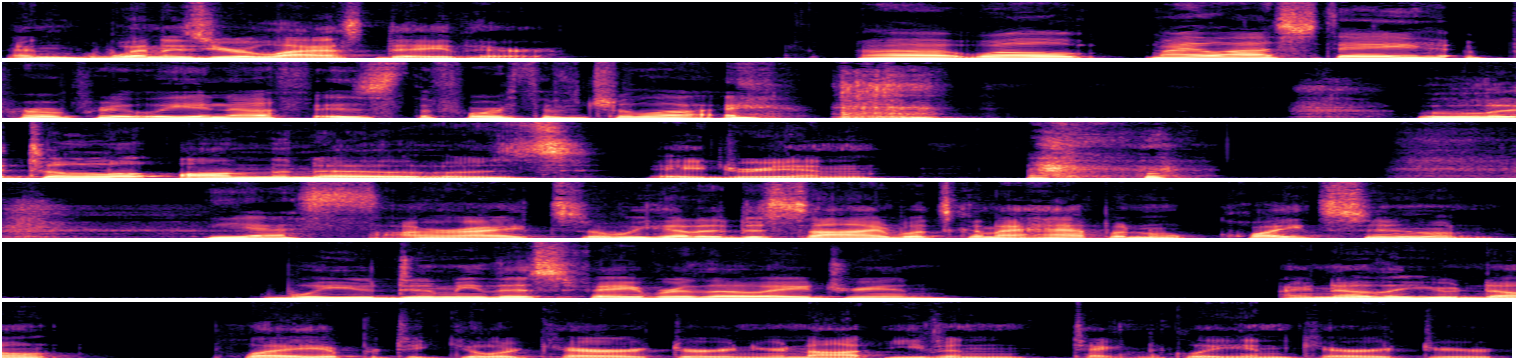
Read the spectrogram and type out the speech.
And when is your last day there? Uh, well, my last day, appropriately enough, is the Fourth of July. Little on the nose, Adrian. Yes. All right. So we got to decide what's going to happen quite soon. Will you do me this favor, though, Adrian? I know that you don't play a particular character and you're not even technically in character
